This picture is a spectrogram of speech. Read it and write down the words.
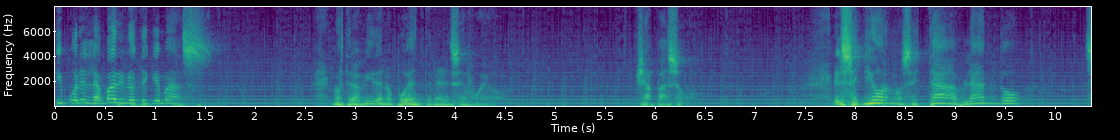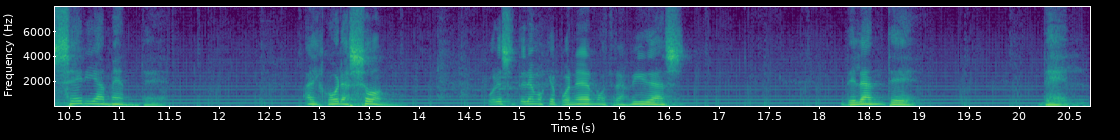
Y pones la mano y no te quemas. Nuestras vidas no pueden tener ese fuego. Ya pasó. El Señor nos está hablando seriamente al corazón. Por eso tenemos que poner nuestras vidas delante de Él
